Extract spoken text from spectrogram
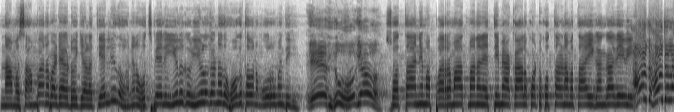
ನಮ್ಮ ಸಾಂಬಾನ ಬಡ್ಯಾಗ ಡೊಗ್ಯಾಳತಿ ಎಲ್ಲಿದು? ನಿನ್ನ ಹುಚ್ಚಬೇಲಿ ಈಳು ಈಳುಗಣ್ಣದು ಹೋಗ್ತಾವ ನಮ್ಮ ಮೂರು ಮಂದಿಗೆ. ಏ ಇವು ಹೋಗ್ಯಾವ. ಸ್ವತಃ ನಿಮ್ಮ ಪರಮಾತ್ಮನ ನೆತ್ತಿ ಮ್ಯಾಗ ಕಾಲು ಕೊಟ್ಟು ಕೂತಾಳ ನಮ್ಮ ತಾಯಿ ಗಂಗಾದೇವಿ. ಹೌದು ಹೌದಲ್ಲ?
